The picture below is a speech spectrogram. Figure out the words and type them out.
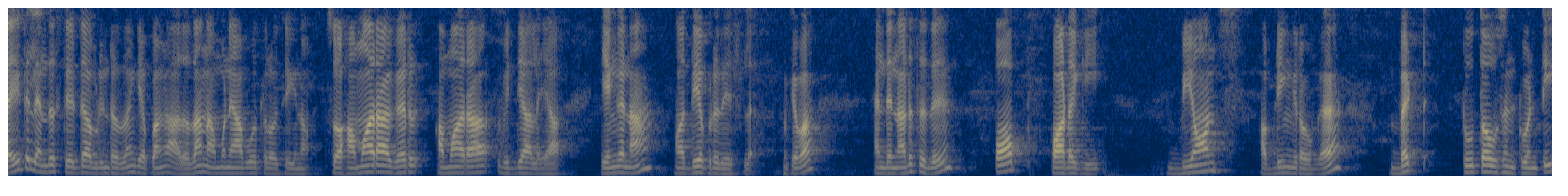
டைட்டில் எந்த ஸ்டேட்டு அப்படின்றது தான் கேட்பாங்க. அதை தான் நம்ம ஞாபகத்தில் வச்சுக்கணும். ஸோ ஹமாரா கர் ஹமாரா வித்யாலயா எங்கன்னா? மத்திய பிரதேஷில். ஓகேவா அண்ட் தென் அடுத்தது பாப் பாடகி பியான்ஸ் அப்படிங்கிறவங்க BET two thousand twenty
